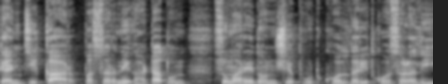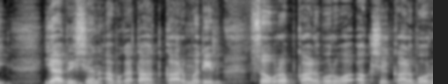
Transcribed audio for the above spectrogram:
त्यांची कार पसरणी घाटातून सुमारे दोनशे फूट खोल दरीत कोसळली. या भीषण अपघातात कारमधील सौरभ काळभोर व अक्षय काळभोर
